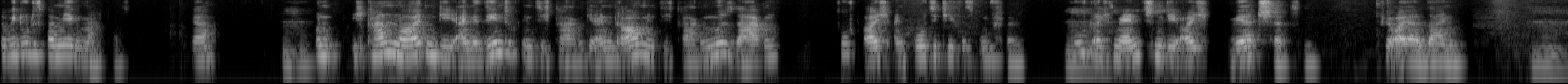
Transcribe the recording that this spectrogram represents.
So wie du das bei mir gemacht hast. Ja. Mhm. Und ich kann Leuten, die eine Sehnsucht in sich tragen, die einen Traum in sich tragen, nur sagen, sucht euch ein positives Umfeld. Sucht Mhm. euch Menschen, die euch wertschätzen für euer Sein. Mhm.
